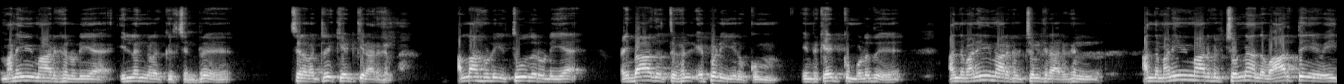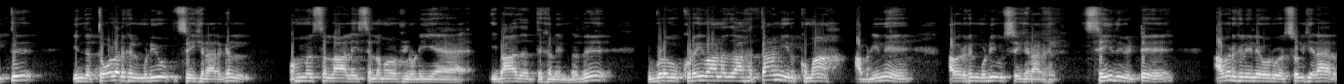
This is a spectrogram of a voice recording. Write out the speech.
மனைவிமார்களுடைய இல்லங்களுக்கு சென்று சிலவற்றை கேட்கிறார்கள் அல்லாஹுடைய தூதருடைய இபாதத்துகள் எப்படி இருக்கும் என்று கேட்கும் பொழுது அந்த மனைவிமார்கள் சொல்கிறார்கள் அந்த மனைவிமார்கள் சொன்ன அந்த வார்த்தையை வைத்து இந்த தோழர்கள் முடிவு செய்கிறார்கள் முகமது சல்லா அலி செல்லம் அவர்களுடைய இபாதத்துகள் என்பது இவ்வளவு குறைவானதாகத்தான் இருக்குமா அப்படின்னு அவர்கள் முடிவு செய்கிறார்கள். செய்துவிட்டு அவர்களிலே ஒருவர் சொல்கிறார்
